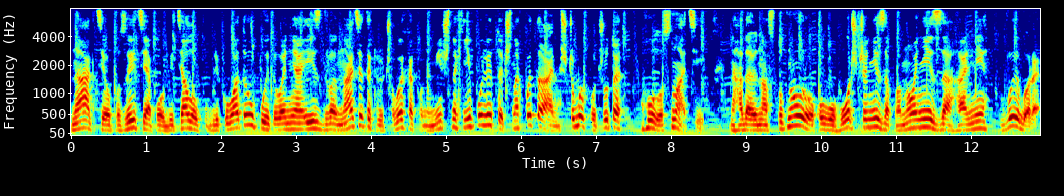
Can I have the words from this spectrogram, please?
На акції опозиція пообіцяла опублікувати опитування із 12 ключових економічних і політичних питань, щоб почути голос нації. Нагадаю, наступного року в Угорщині заплановані загальні вибори.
